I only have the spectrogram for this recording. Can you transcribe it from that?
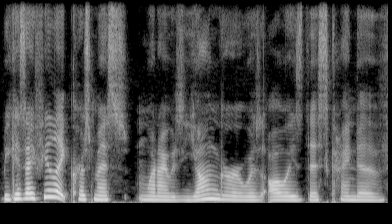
Because I feel like Christmas when I was younger was always this kind of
